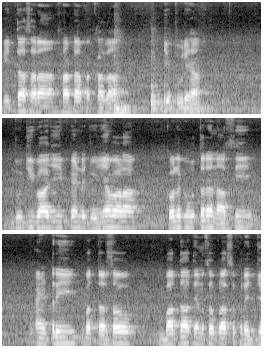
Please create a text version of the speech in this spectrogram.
ਪੀਤਾ ਸਰਾਂ ਸਾਟਾ ਪੱਖਾ ਦਾ। ਜੇਤੂ ਰਿਹਾ। ਦੂਜੀ ਬਾਜੀ ਪਿੰਡ ਜੋਈਆਂ ਵਾਲਾ, ਕੁੱਲ ਕਬੂਤਰ 79 ਐਂਟਰੀ 7200 ਵਾਧਾ 300 ਪਲੱਸ ਫਰਿੱਜ।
